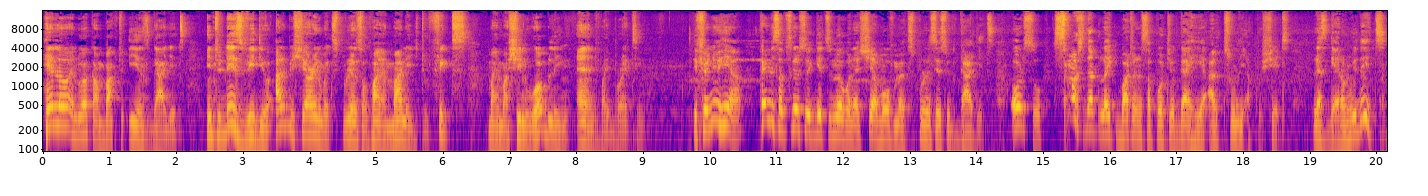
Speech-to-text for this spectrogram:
Hello and welcome back to Ian's Gadgets. In today's video, I'll be sharing my experience of how I managed to fix my machine wobbling and vibrating. If you're new here, kindly subscribe so you get to know when I share more of my experiences with gadgets. Also, smash that like button and support your guy here. I'll truly appreciate. Let's get on with it.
